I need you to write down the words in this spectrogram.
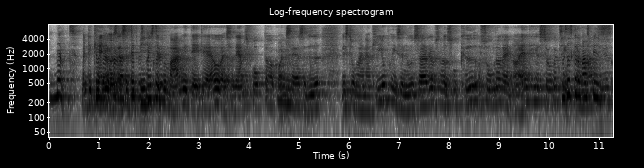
nemt. Men det kan det jo også, altså fedt, det billigste på markedet i dag, det er jo altså nærmest frugter og grøntsager mm. osv. Hvis du regner kilopriserne ud, så er det jo sådan noget som kød og sodavand og alle de her sukkerting. Men så skal du bare spise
